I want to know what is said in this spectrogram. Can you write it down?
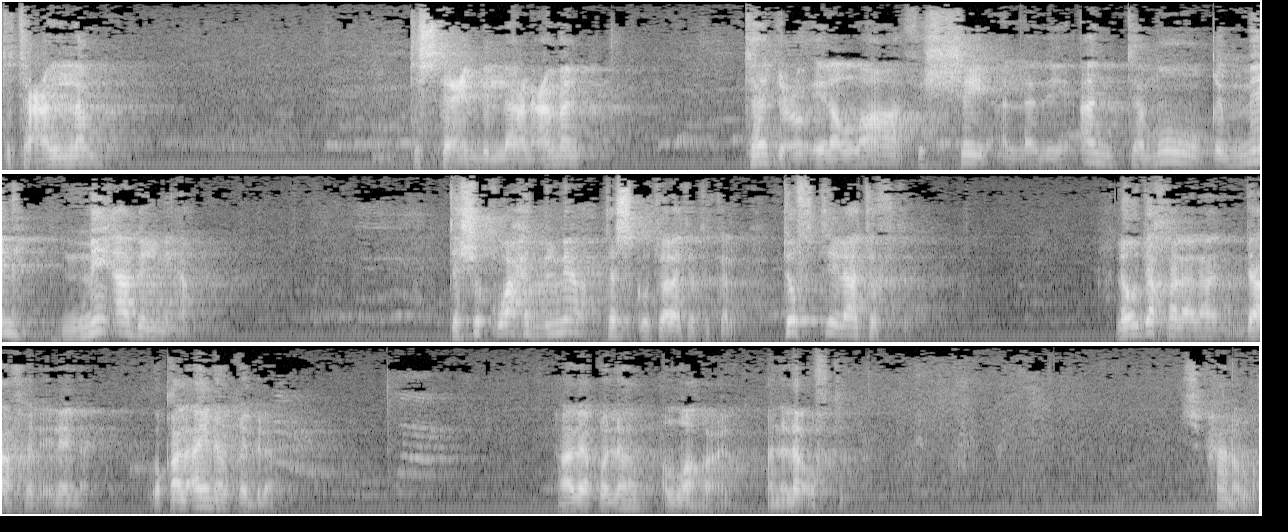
تتعلم تستعين بالله العمل تدعو إلى الله في الشيء الذي أنت موقن منه مئة بالمئة. تشك واحد بالمئة تسكت ولا تتكلم. تفتي لا تفتي. لو دخل الآن داخل إلينا وقال أين القبلة؟ هذا يقول له الله أعلم. أنا لا أفتي. سبحان الله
